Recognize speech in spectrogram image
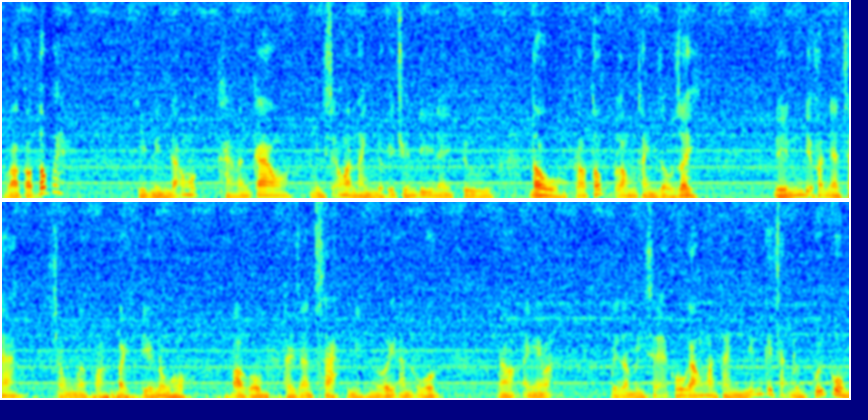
vào cao tốc ấy thì mình đã hoặc khả năng cao mình sẽ hoàn thành được cái chuyến đi này từ đầu cao tốc Long Thành Dầu Dây đến địa phận Nha Trang trong ờ, khoảng 7 tiếng đồng hồ bao gồm cả thời gian sạc, nghỉ ngơi, ăn uống đó anh em ạ bây giờ mình sẽ cố gắng hoàn thành những cái chặng đường cuối cùng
